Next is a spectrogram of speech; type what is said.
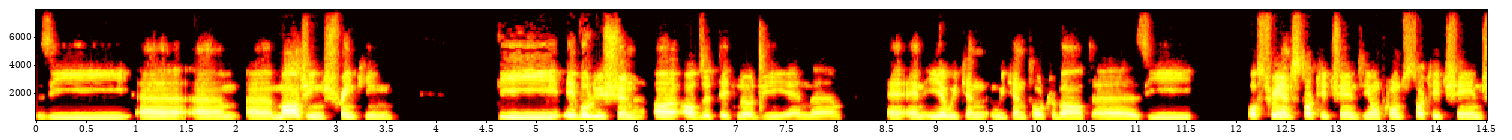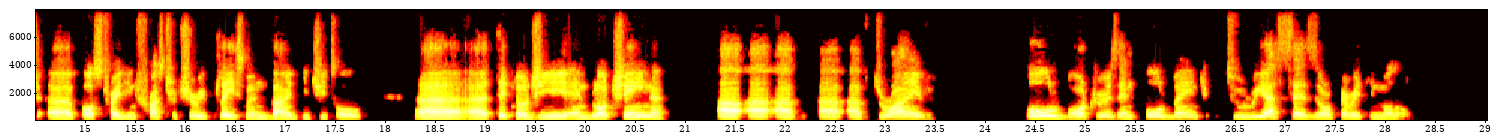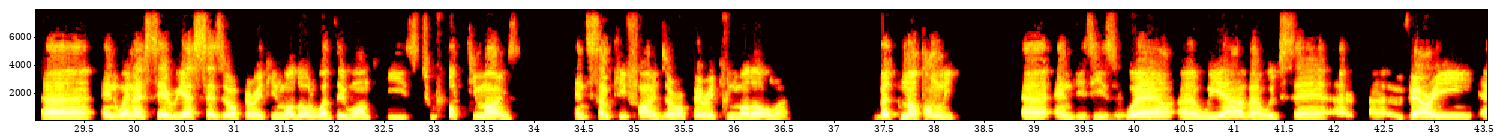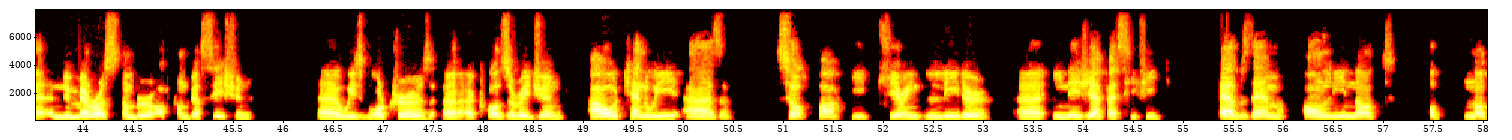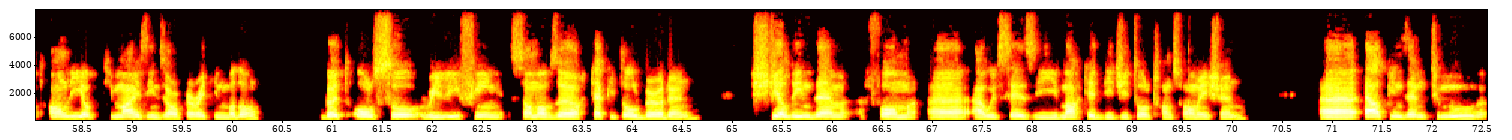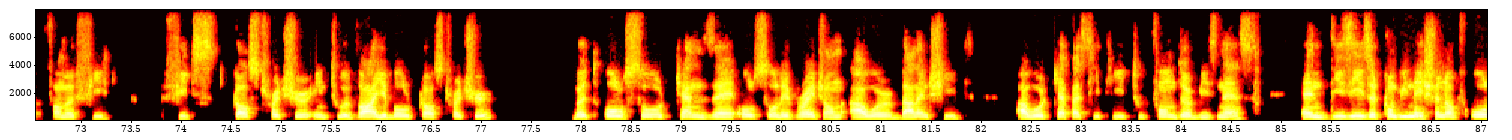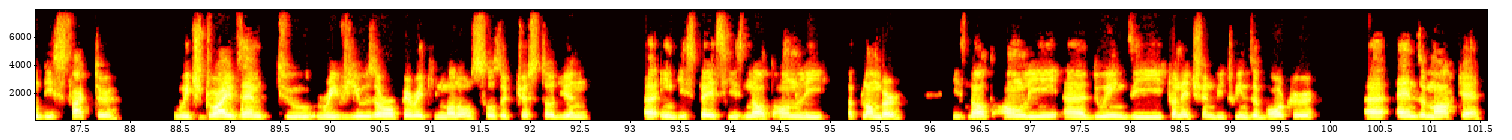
the uh, um, uh, margin shrinking, the evolution uh, of the technology, and, and, and here we can we can talk about the Australian Stock Exchange, the Hong Kong Stock Exchange, uh, post-trade infrastructure replacement by digital uh, uh technology and blockchain uh, uh, have, have drive all brokers and all banks to reassess their operating model. Uh, and when I say reassess their operating model, what they want is to optimize and simplify their operating model, but not only. Uh, and this is where uh, we have, I would say, a, a very uh, numerous number of conversation with brokers across the region. How can we, as third-party clearing leader in Asia Pacific, help them only not not only optimizing their operating model, but also relieving some of their capital burden shielding them from, uh, I would say, the market digital transformation, uh, helping them to move from a fixed cost structure into a variable cost structure, but also can they also leverage on our balance sheet, our capacity to fund their business. And this is a combination of all these factors which drive them to review their operating model. So the custodian uh, in this space is not only a plumber. is not only uh, doing the connection between the broker uh, and the market,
